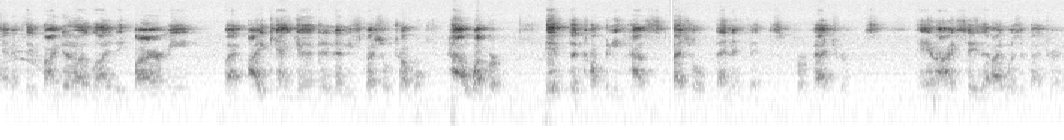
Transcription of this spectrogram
And if they find out I lied, they fire me, but I can't get in any special trouble. However, if the company has special benefits for veterans, and I say that I was a veteran,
